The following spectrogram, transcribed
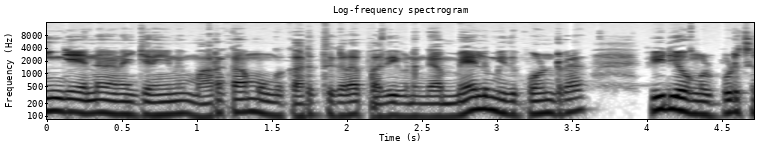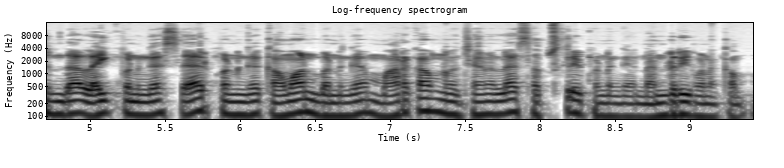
நீங்கள் என்ன நினைக்கிறீங்கன்னு மறக்காமல் உங்கள் கருத்துக்களை பதிவிடுங்க. மேலும் இது போன்ற வீடியோ உங்களுக்கு பிடிச்சிருந்தா லைக் பண்ணுங்கள் ஷேர் பண்ணுங்கள் கமெண்ட் பண்ணுங்கள் மறக்காமல் நம்ம சேனலை சப்ஸ்கிரைப் பண்ணுங்கள் நன்றி, வணக்கம்.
